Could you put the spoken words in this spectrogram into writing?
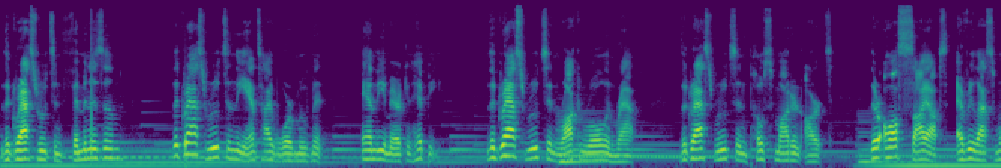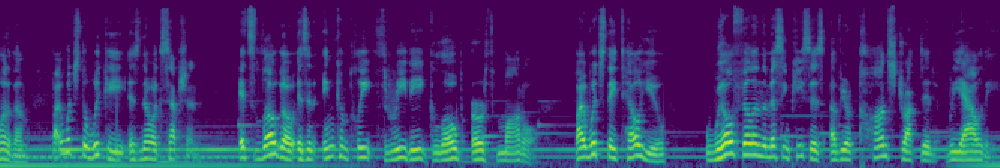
the grassroots in feminism, the grassroots in the anti war movement and the American hippie, the grassroots in rock and roll and rap, the grassroots in postmodern art. They're all psyops, every last one of them, by which the wiki is no exception. Its logo is an incomplete 3D globe Earth model, by which they tell you will fill in the missing pieces of your constructed reality.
